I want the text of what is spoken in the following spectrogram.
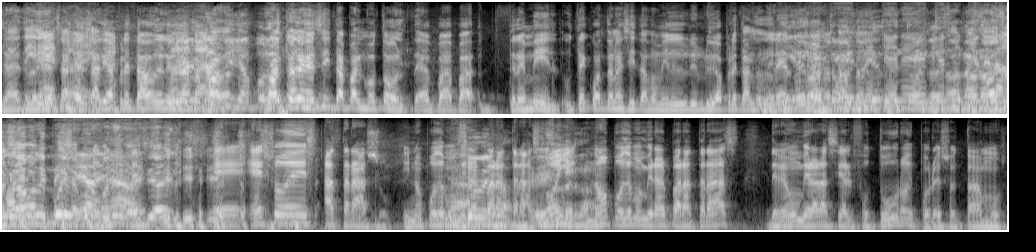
Sa- él salía Por la libreto. ¿Cuánto- por la ¿Cuánto alcaldía. necesita para el motor? Eh, pa- pa- Tres mil. ¿Usted cuánto necesita? Dos mil. Lo iba apretando directo. No, no no, no, de de. Eh, eso es atraso y no podemos mirar para atrás. Oye, no podemos mirar para atrás, debemos mirar hacia el futuro y por eso estamos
